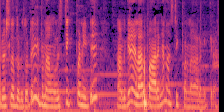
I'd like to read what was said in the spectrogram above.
ப்ரஷில் தொட்டு தொட்டு இப்போ நான் உங்களுக்கு ஸ்டிக் பண்ணிவிட்டு காமிக்கிறேன். எல்லோரும் பாருங்கள் நான் ஸ்டிக் பண்ண ஆரம்பிக்கிறேன்.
